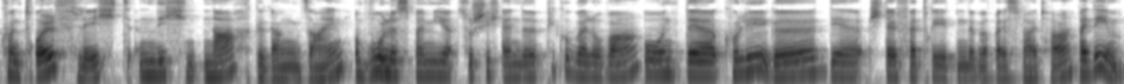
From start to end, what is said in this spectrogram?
Kontrollpflicht nicht nachgegangen sein, obwohl es bei mir zu Schichtende Picobello war und der Kollege, der stellvertretende Bereichsleiter, bei dem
